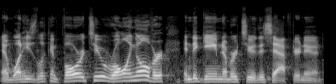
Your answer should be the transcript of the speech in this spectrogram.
and what he's looking forward to rolling over into game number two this afternoon.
